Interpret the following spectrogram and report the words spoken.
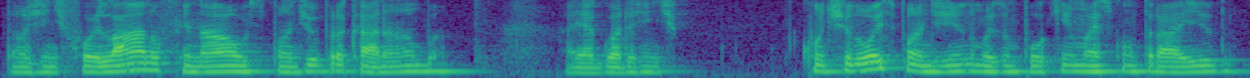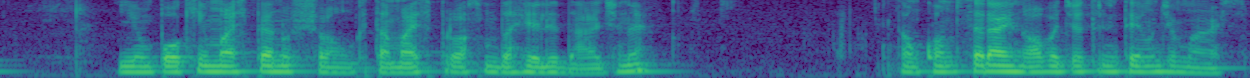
Então a gente foi lá no final, expandiu pra caramba. Aí agora a gente continua expandindo, mas um pouquinho mais contraído e um pouquinho mais pé no chão, que está mais próximo da realidade, né? Então, como será a Inova dia 31 de março?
